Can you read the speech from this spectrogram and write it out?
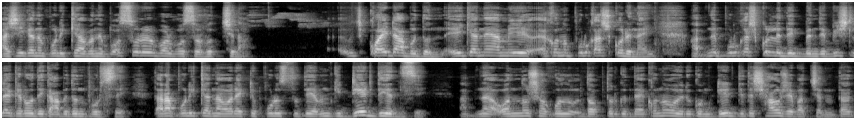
আর সেখানে পরীক্ষা মানে বছরের পর বছর হচ্ছে না। কয়টা আবেদন? এইখানে আমি এখনও প্রকাশ করে নাই। আপনি প্রকাশ করলে দেখবেন যে বিশ লাখের অধিক আবেদন পড়ছে। তারা পরীক্ষা নেওয়ার একটা প্রস্তুতি এমনকি ডেট দিয়ে দিছে। আপনার অন্য সকল দপ্তর কিন্তু এখনও ওইরকম ডেট দিতে সাহসে পাচ্ছেন তার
